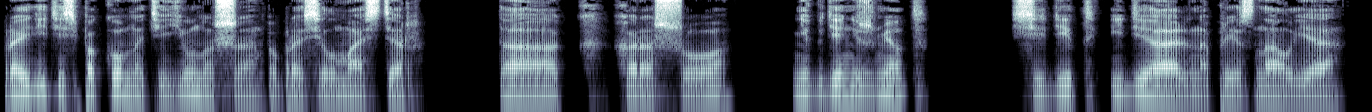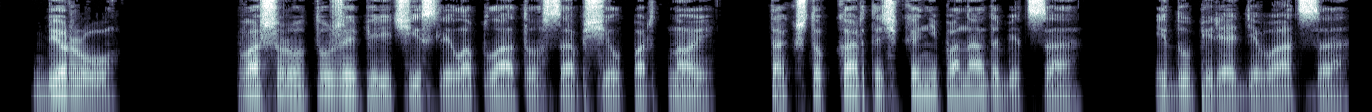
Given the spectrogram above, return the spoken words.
«Пройдитесь по комнате, юноша», — попросил мастер. «Так, хорошо. Нигде не жмет?» «Сидит идеально», — признал я. «Беру». «Ваш рот уже перечислил оплату», — сообщил портной. «Так что карточка не понадобится. Иду переодеваться.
